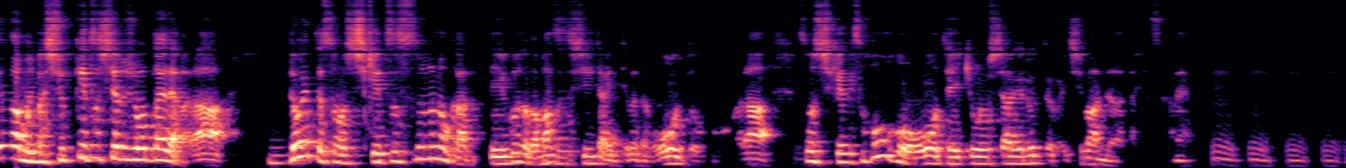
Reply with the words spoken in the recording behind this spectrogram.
今も今出血してる状態だから、どうやってその止血するのかっていうことがまず知りたいっていう方が多いと思うから、その止血方法を提供してあげるっていうのが一番じゃないですかね。うんうんうんうん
